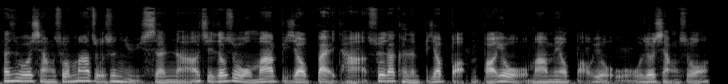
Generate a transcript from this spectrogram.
但是我想说，妈祖是女生啊，而且都是我妈比较拜她，所以她可能比较保保佑我妈，没有保佑我。我就想说，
